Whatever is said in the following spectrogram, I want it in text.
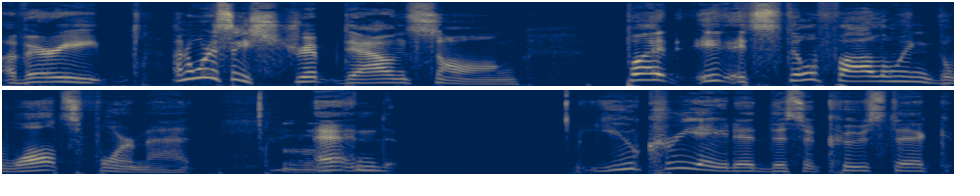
a very I don't want to say stripped down song, but it, it's still following the waltz format, mm-hmm. and you created this acoustic,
